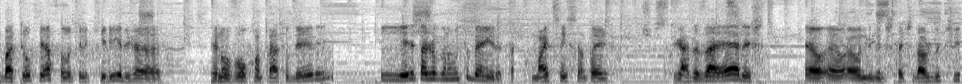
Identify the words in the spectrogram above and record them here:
bateu o pé, falou que ele queria, ele já renovou o contrato dele e ele tá jogando muito bem. Ele tá com mais de 600 jardas aéreas, é, é, é o líder de touchdowns do time.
